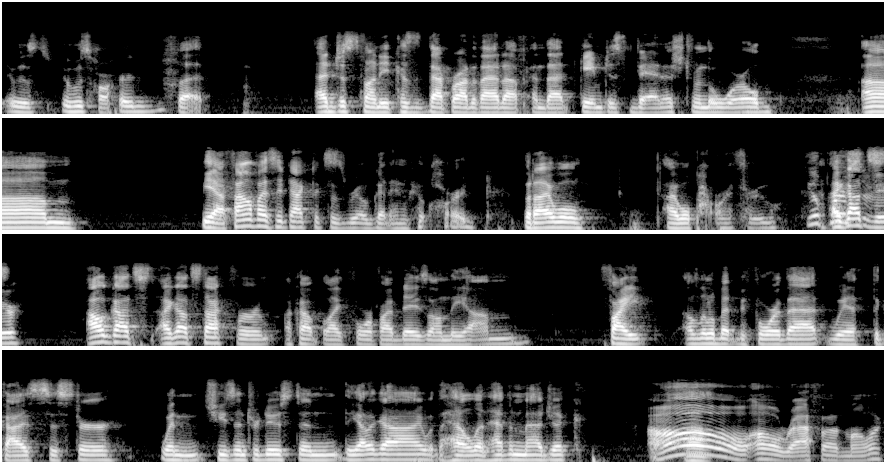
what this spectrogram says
It was it was hard, but and just funny because that brought that up, and that game just vanished from the world. Um, yeah, Final Fantasy Tactics is real good and real hard, but I will I will power through. You'll I got persevere. I got I got stuck for a couple like four or five days on the um fight a little bit before that with the guy's sister when she's introduced in the other guy with the hell and heaven magic. Oh, oh, Rafa and Malak.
